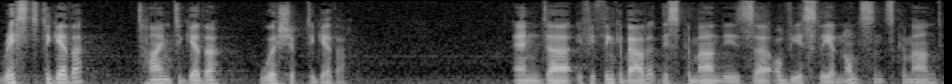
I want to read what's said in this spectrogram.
Rest together, time together, worship together. And uh, if you think about it, this command is uh, obviously a nonsense command,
